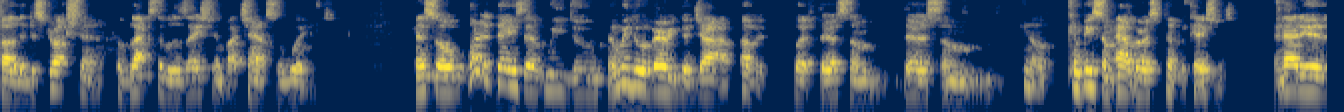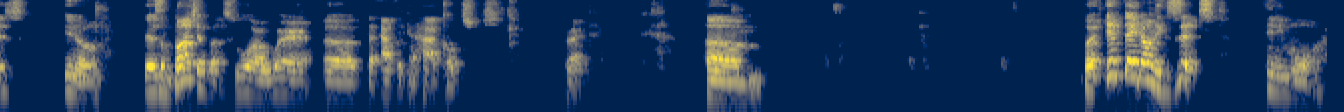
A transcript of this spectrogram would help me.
uh, The Destruction of Black Civilization by Chancellor Williams. And so one of the things that we do, and we do a very good job of it, but there's some, there's some, you know, can be some adverse implications. And that is, you know, there's a bunch of us who are aware of the African high cultures, right? Um, but if they don't exist anymore,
